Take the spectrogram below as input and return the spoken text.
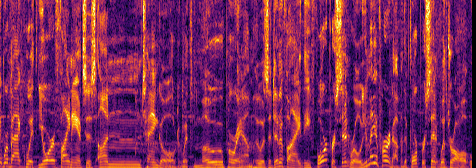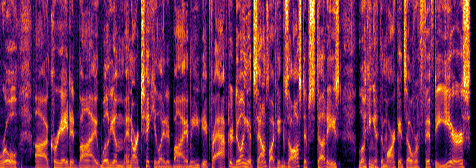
Hey, we're back with Your Finances Untangled with Mo Param, who has identified the 4% rule. You may have heard of it, the 4% withdrawal rule uh, created by William and articulated by, I mean, for, after doing it, sounds like exhaustive studies looking at the markets over 50 years,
